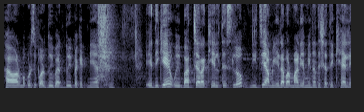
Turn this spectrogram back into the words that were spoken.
খাওয়া আরম্ভ করেছি, পরে দুইবার দুই প্যাকেট নিয়ে আসছি। এদিকে ওই বাচ্চারা খেলতেছিল, নিচে আমি এরা আবার মারিয়া মিনাদের সাথে খেলে।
